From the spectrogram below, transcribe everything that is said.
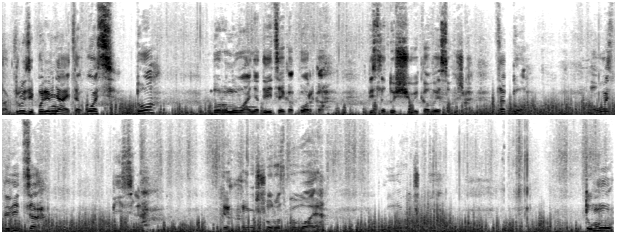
Так, друзі, порівняйте ось до боронування. Дивіться, яка корка після дощу, яка висохша. Це до. А ось дивіться після. Як хорошо розбиває корочку. Тому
